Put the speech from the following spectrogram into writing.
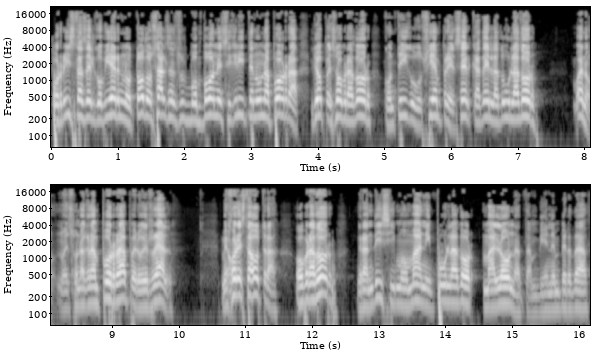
Porristas del gobierno, todos alzan sus bombones y griten una porra. López Obrador, contigo siempre cerca del adulador. Bueno, no es una gran porra, pero es real. Mejor esta otra. Obrador, grandísimo manipulador, malona también en verdad.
